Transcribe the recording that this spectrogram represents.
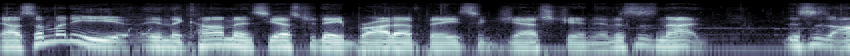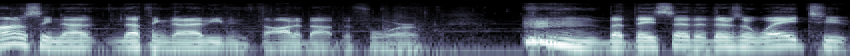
Now, somebody in the comments yesterday brought up a suggestion, and this is not this is honestly not nothing that I've even thought about before. but they said that there's a way to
